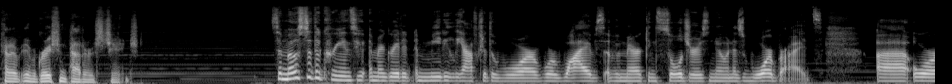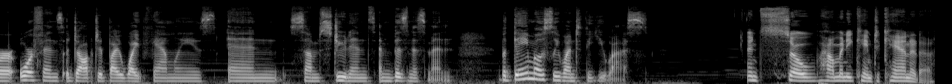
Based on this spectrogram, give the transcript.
kind of immigration patterns changed. So, most of the Koreans who immigrated immediately after the war were wives of American soldiers known as war brides, uh, or orphans adopted by white families, and some students and businessmen. But they mostly went to the US. And so, how many came to Canada?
